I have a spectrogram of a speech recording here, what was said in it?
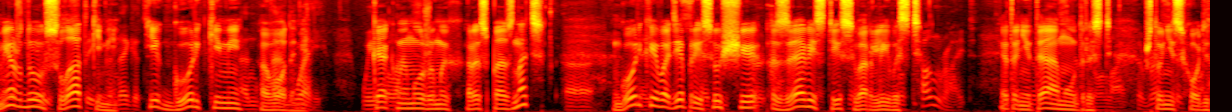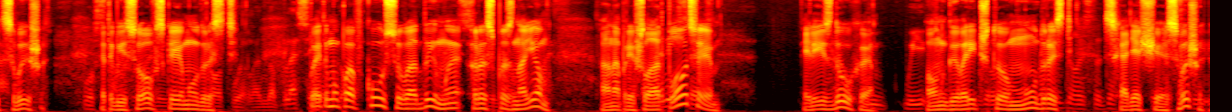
между сладкими и горькими водами. Как мы можем их распознать? Горькой воде присущи зависть и сварливость. Это не та мудрость, что не сходит свыше. Это бесовская мудрость. Поэтому по вкусу воды мы распознаем, она пришла от плоти или из духа. Он говорит, что мудрость, сходящая свыше,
